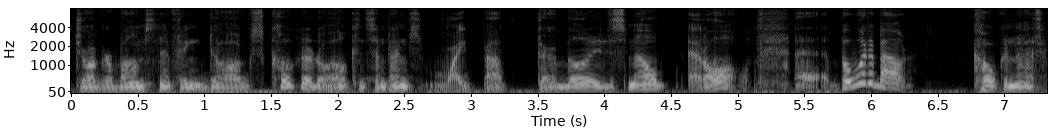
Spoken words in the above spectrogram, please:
drug or bomb-sniffing dogs coconut oil can sometimes wipe out their ability to smell at all. Uh, but what about coconut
